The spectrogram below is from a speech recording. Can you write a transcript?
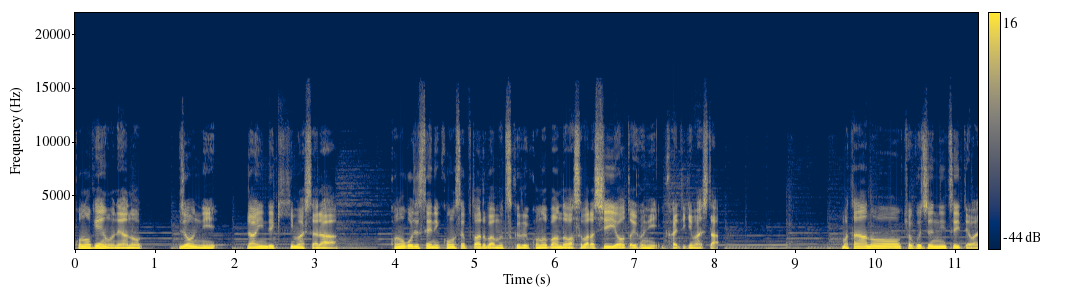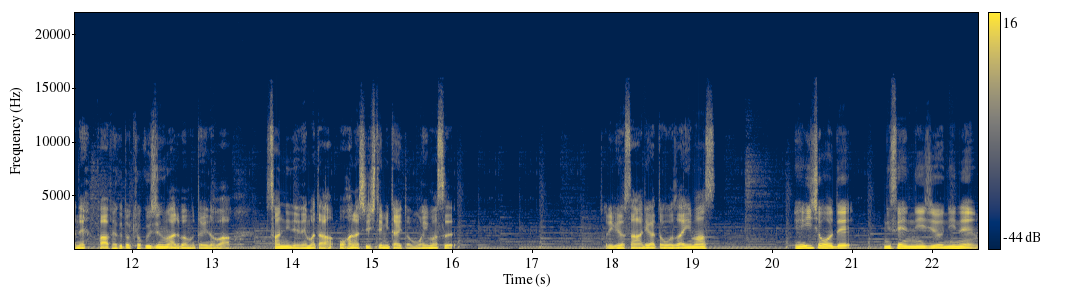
この件をね、あの、ジョンに LINE で聞きましたら、このご時世にコンセプトアルバム作るこのバンドは素晴らしいよというふうに書いてきました。またあの曲順についてはね、パーフェクト曲順アルバムというのは3人でね、またお話ししてみたいと思います。鳥広さんありがとうございます。え以上で2022年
